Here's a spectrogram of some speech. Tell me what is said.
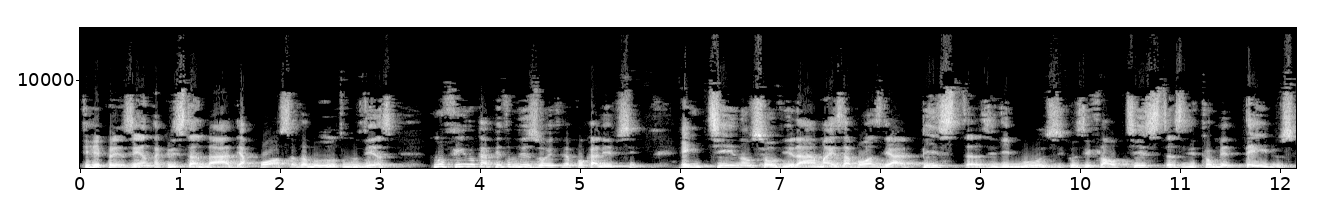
que representa a cristandade apóstata dos últimos dias, no fim do capítulo 18 de Apocalipse. Em ti não se ouvirá mais a voz de arpistas e de músicos, de flautistas, de trombeteiros,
